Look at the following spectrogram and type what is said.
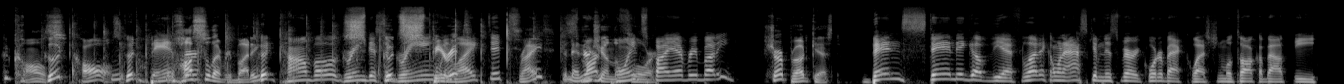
Good calls. Good calls. Good banter. hustle, everybody. Good convo. Agreeing, disagreeing. Good spirit. We liked it. Right? Good Smart energy on the points floor. by everybody. Sharp broadcast. Ben Standig of The Athletic. I want to ask him this very quarterback question. We'll talk about the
